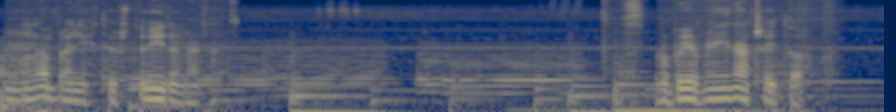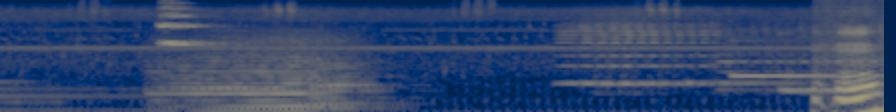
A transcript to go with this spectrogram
No dobra, niech to już tu idą jak chcą. Spróbujemy inaczej to. Mhm.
